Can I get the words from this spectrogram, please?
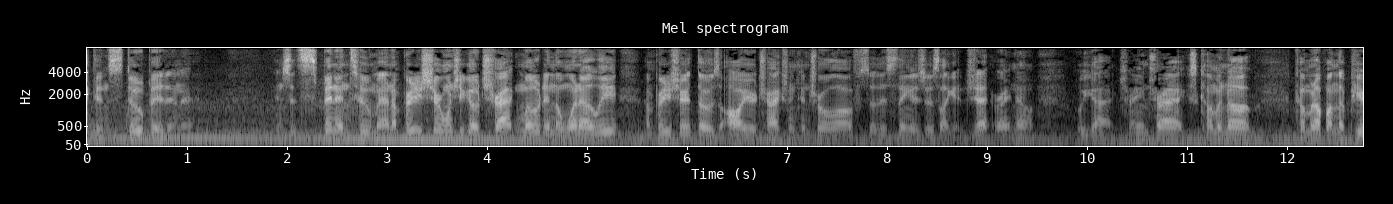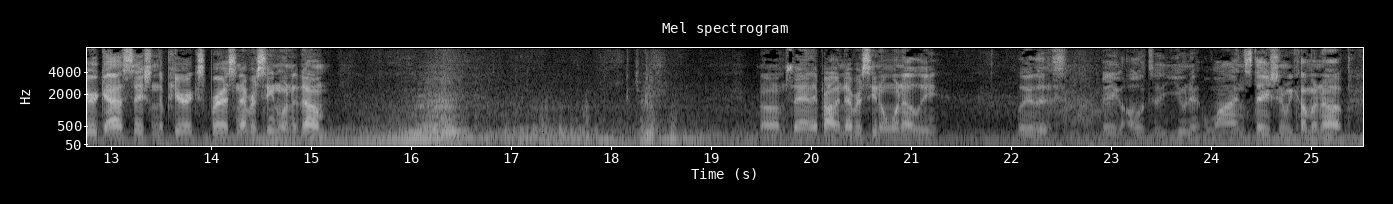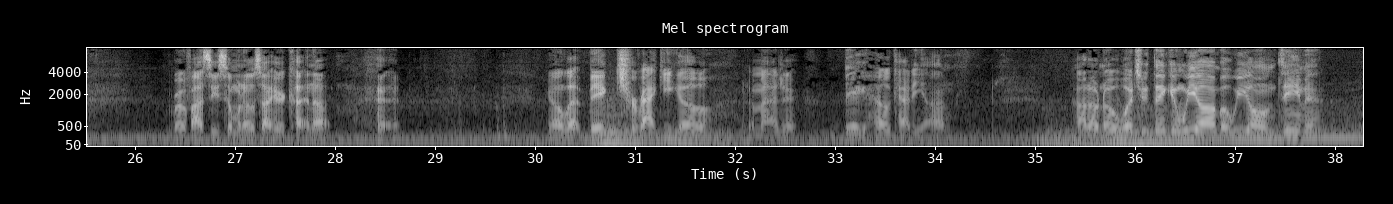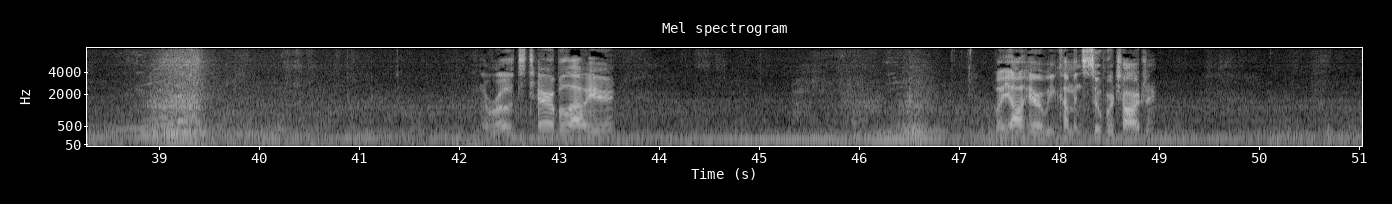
Acting stupid in it. And it's spinning too, man. I'm pretty sure once you go track mode in the 1LE, I'm pretty sure it throws all your traction control off. So this thing is just like a jet right now. We got train tracks coming up, coming up on the Pure gas station, the Pure Express. Never seen one of them. Know what I'm saying? They probably never seen a 1LE. Look at this big Ulta unit wine station. We coming up. Bro, if I see someone else out here cutting up, know, let big Tracky go. Imagine. Big Hellcat on. I don't know what you're thinking we on, but we on Demon. The road's terrible out here. But y'all here, we coming supercharging.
